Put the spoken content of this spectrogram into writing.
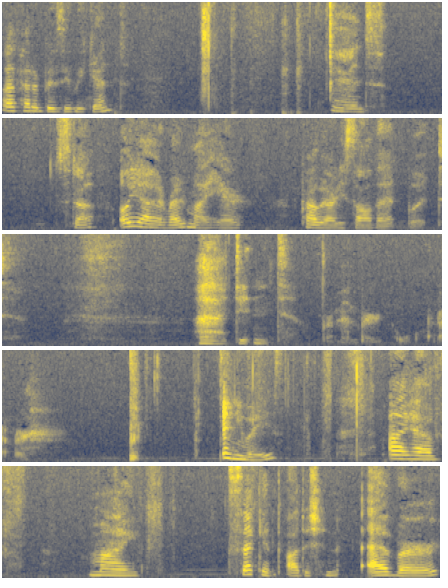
I've had a busy weekend. And stuff. Oh yeah, I read my hair. Probably already saw that, but I didn't remember or whatever. Anyways, I have my second audition ever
